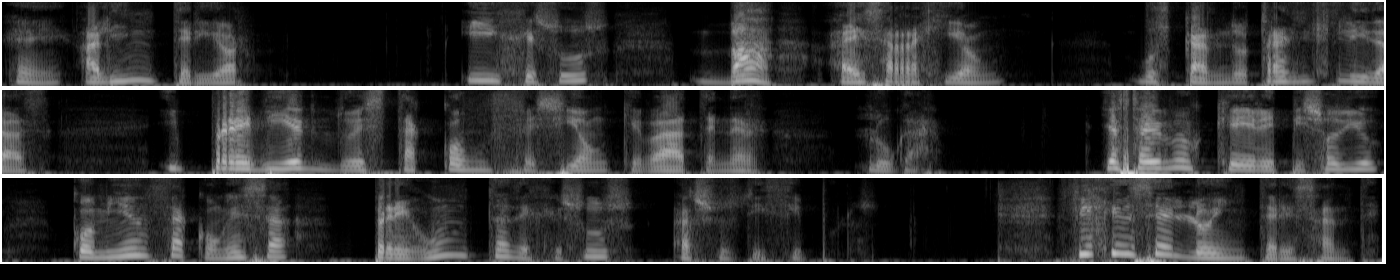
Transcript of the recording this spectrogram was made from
eh, al interior, y Jesús va a esa región buscando tranquilidad y previendo esta confesión que va a tener lugar. Ya sabemos que el episodio comienza con esa pregunta de Jesús a sus discípulos. Fíjense lo interesante.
